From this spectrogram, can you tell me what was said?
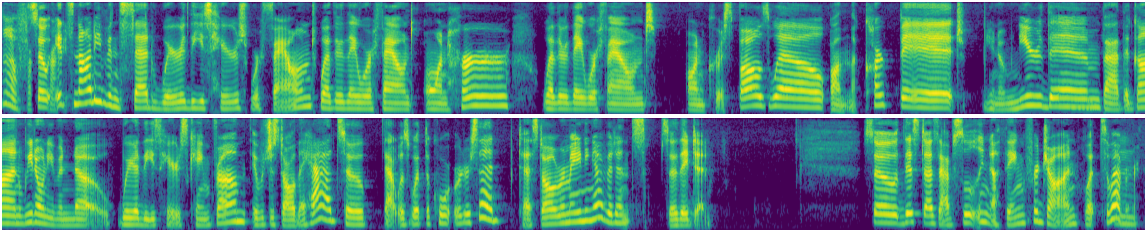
Oh, So crying- it's not even said where these hairs were found, whether they were found on her, whether they were found on Chris Boswell, on the carpet, you know, near them, mm-hmm. by the gun. We don't even know where these hairs came from. It was just all they had. So that was what the court order said test all remaining evidence. So they did. So this does absolutely nothing for John whatsoever. Mm-hmm.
